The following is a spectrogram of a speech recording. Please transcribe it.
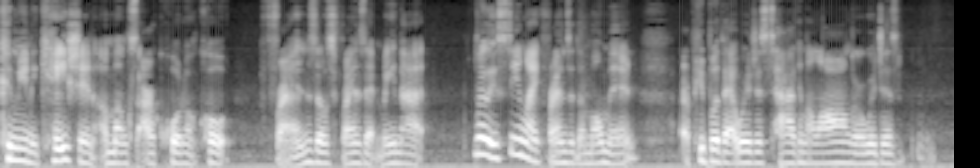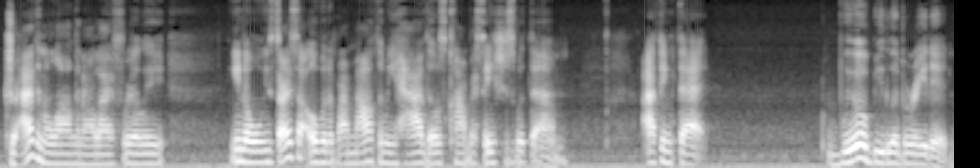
communication amongst our quote unquote friends those friends that may not really seem like friends at the moment or people that we're just tagging along or we're just dragging along in our life, really. You know, when we start to open up our mouth and we have those conversations with them, I think that we'll be liberated.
